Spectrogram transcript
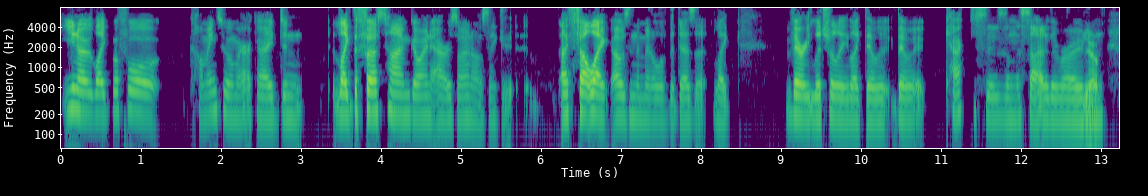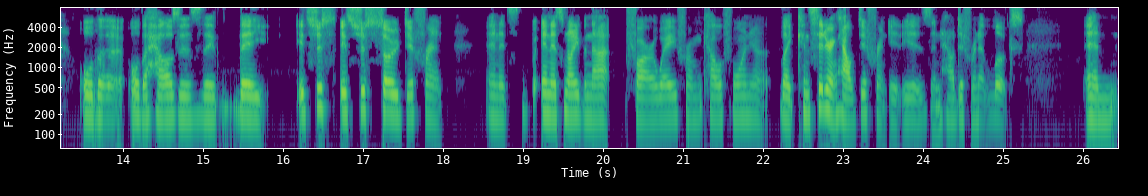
you know like before coming to america i didn't like the first time going to arizona i was like i felt like i was in the middle of the desert like very literally like there were there were cactuses on the side of the road yep. and all the all the houses they they it's just it's just so different and it's and it's not even that far away from california like considering how different it is and how different it looks and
